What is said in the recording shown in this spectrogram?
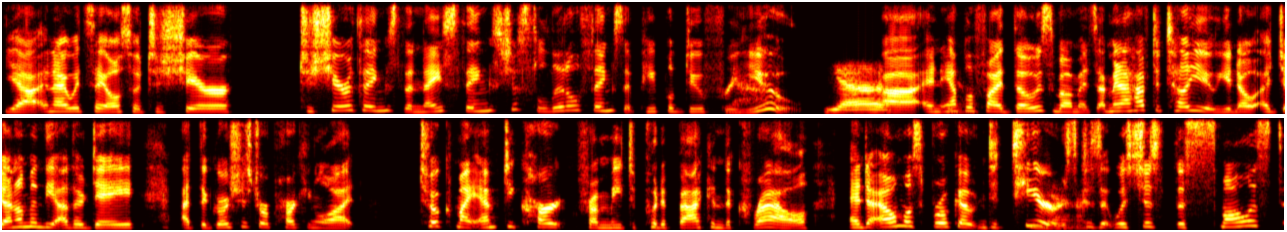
Yeah. And I would say also to share to share things, the nice things, just little things that people do for yeah. you. Yes. Uh, and amplify those moments. I mean, I have to tell you, you know, a gentleman the other day at the grocery store parking lot took my empty cart from me to put it back in the corral. And I almost broke out into tears because yeah. it was just the smallest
